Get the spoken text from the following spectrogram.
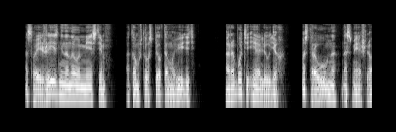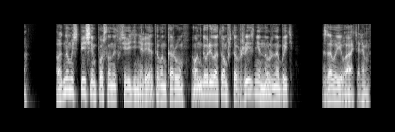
о своей жизни на новом месте, о том, что успел там увидеть, о работе и о людях, остроумно, насмешливо. В одном из писем, посланных в середине лета в Анкару, он говорил о том, что в жизни нужно быть завоевателем.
